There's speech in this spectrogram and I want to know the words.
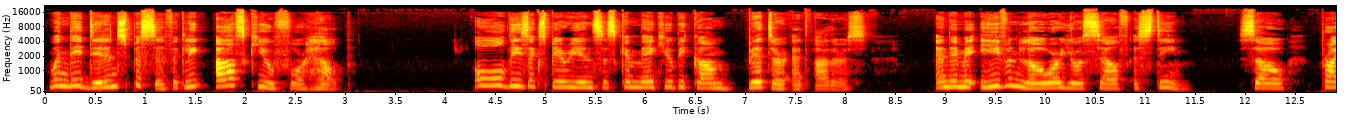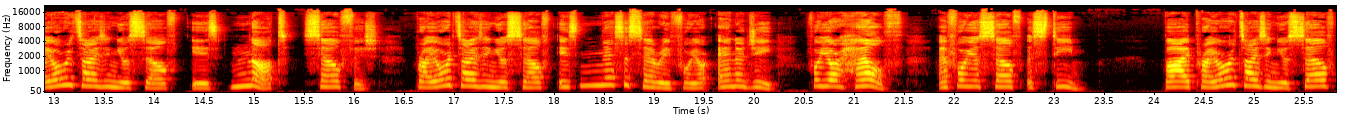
when they didn't specifically ask you for help. All these experiences can make you become bitter at others, and they may even lower your self esteem. So, prioritizing yourself is not selfish Prioritizing yourself is necessary for your energy, for your health, and for your self esteem. By prioritizing yourself,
